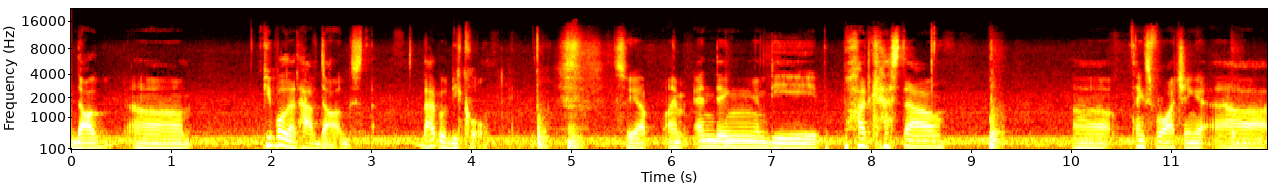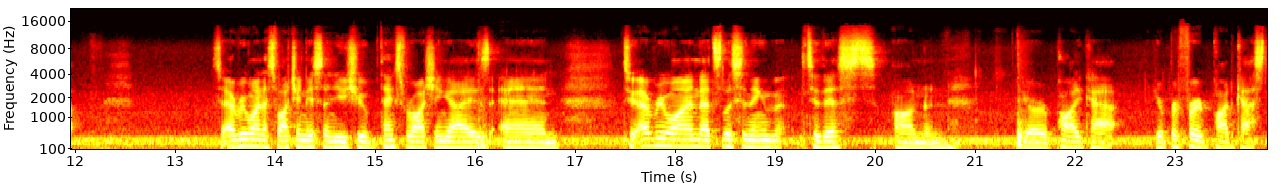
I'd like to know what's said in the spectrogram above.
dog um, people that have dogs that would be cool. So yep i'm ending the podcast now. Uh, thanks for watching uh, so everyone that's watching this on youtube thanks for watching guys and to everyone that's listening to this on your podcast your preferred podcast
